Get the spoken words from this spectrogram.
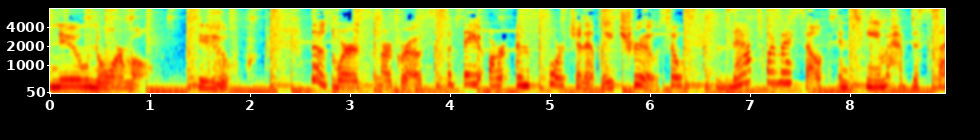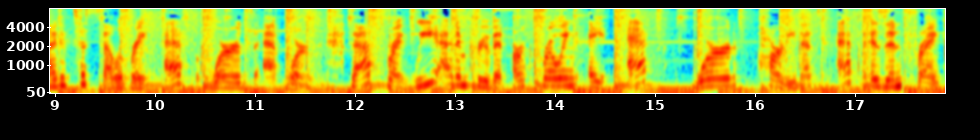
new normal. Ew. Those words are gross, but they are unfortunately true. So that's why myself and team have decided to celebrate F words at work. That's right, we at Improve It are throwing a F word party. That's F is in Frank,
